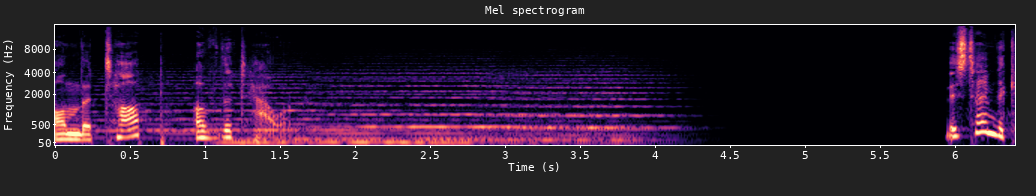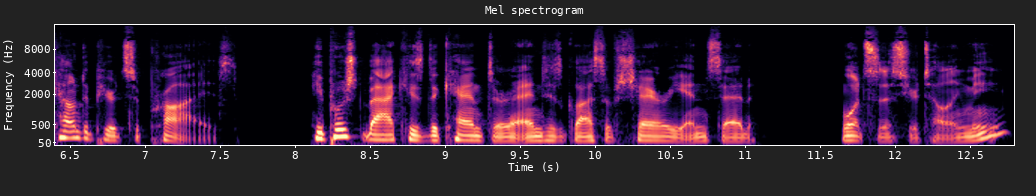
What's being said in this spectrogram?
On the Top of the Tower. This time the Count appeared surprised. He pushed back his decanter and his glass of sherry and said, What's this you're telling me?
